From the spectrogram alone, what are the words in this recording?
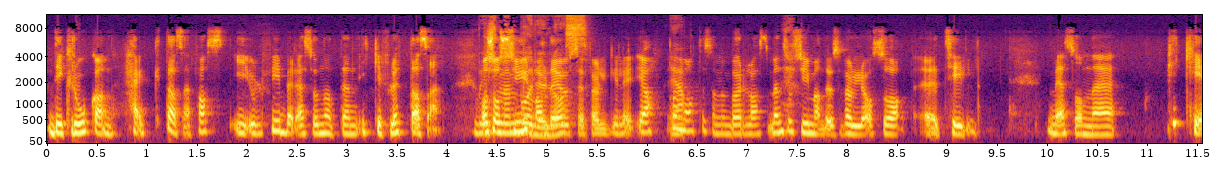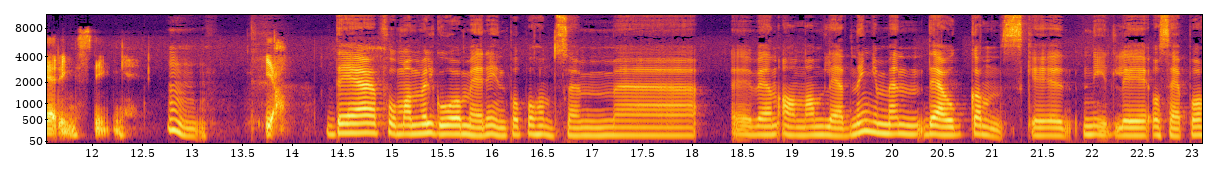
de krokene hekter seg fast i ullfiberet, sånn at den ikke flytter seg. Og så syr man det jo selvfølgelig Ja, på en Ja. måte som en borrelås. Men så syr man det jo selvfølgelig også eh, til med sånne pikeringssting. Mm. Ja. Det får man vel gå mer inn på på håndsøm eh, ved en annen anledning, men det er jo ganske nydelig å se på.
